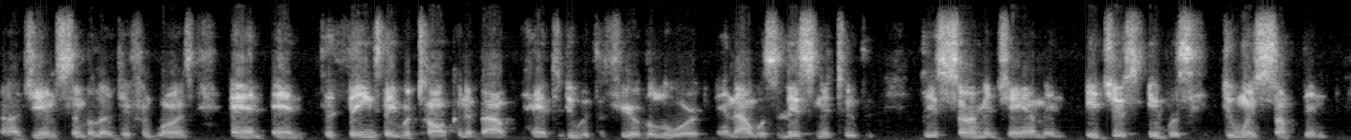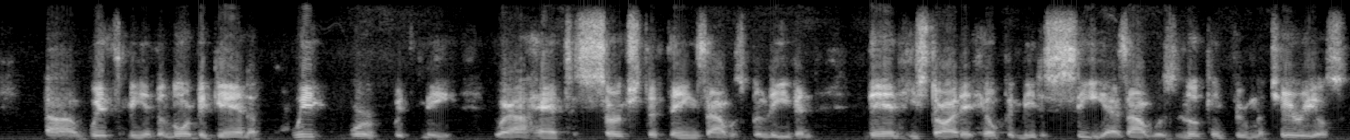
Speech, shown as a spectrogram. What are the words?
uh, Jim Cymbala, different ones. And and the things they were talking about had to do with the fear of the Lord. And I was listening to this sermon jam, and it just it was doing something uh, with me, and the Lord began a quick work with me where I had to search the things I was believing. Then He started helping me to see as I was looking through materials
